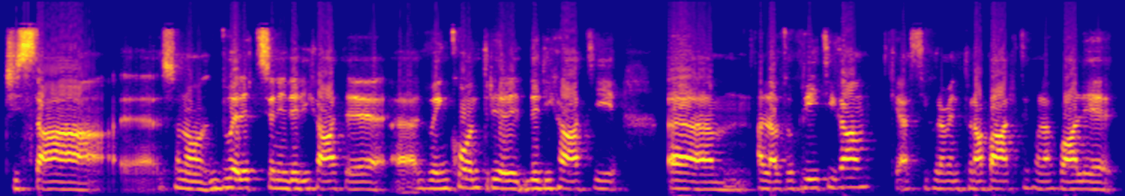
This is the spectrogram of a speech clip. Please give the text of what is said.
ci sta, eh, sono due lezioni dedicate, eh, due incontri dedicati ehm, all'autocritica, che è sicuramente una parte con la quale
